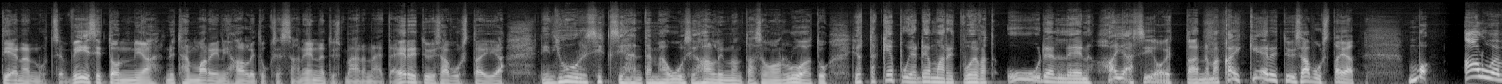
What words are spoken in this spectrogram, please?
tienannut sen viisi tonnia, nythän Marinin hallituksessa on ennätysmäärä näitä erityisavustajia, niin juuri siksihän tämä uusi hallinnon taso on luotu, jotta Kepu ja Demarit voivat uudelleen hajasijoittaa nämä kaikki erityisavustajat mo- alue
